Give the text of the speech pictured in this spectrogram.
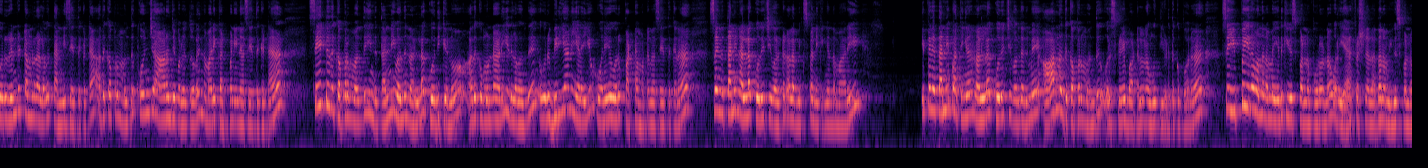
ஒரு ரெண்டு டம்ளர் அளவு தண்ணி சேர்த்துக்கிட்டேன். அதுக்கப்புறம் வந்து கொஞ்சம் ஆரஞ்சு பருவத்தோடு இந்த மாதிரி கட் பண்ணி நான் சேர்த்துக்கிட்டேன். சேர்த்ததுக்கப்புறம் வந்து இந்த தண்ணி வந்து நல்லா கொதிக்கணும். அதுக்கு முன்னாடி இதில் வந்து ஒரு பிரியாணி இலையும் ஒரே ஒரு பட்டை மட்டும் நான் சேர்த்துக்கிறேன். ஸோ இந்த தண்ணி நல்லா கொதித்து வரட்டும். நல்லா மிக்ஸ் பண்ணிக்கோங்க இந்த மாதிரி. இப்போ இந்த தண்ணி பார்த்தீங்கன்னா நல்லா கொதித்து வந்ததுமே ஆறுனதுக்கப்புறம் வந்து ஒரு ஸ்ப்ரே பாட்டிலை நான் ஊற்றி எடுத்துக்க போகிறேன் ஸோ இப்போ இதை வந்து நம்ம எதுக்கு யூஸ் பண்ண போகிறோம்னா ஒரு ஏர் ஃப்ரெஷ்னராக தான் நம்ம யூஸ் பண்ண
